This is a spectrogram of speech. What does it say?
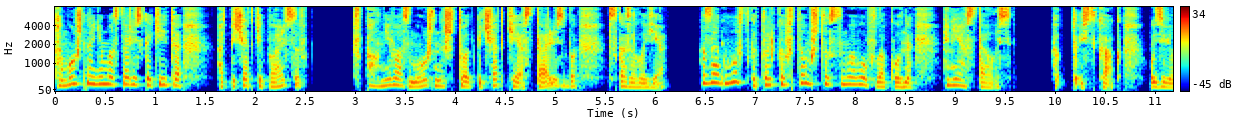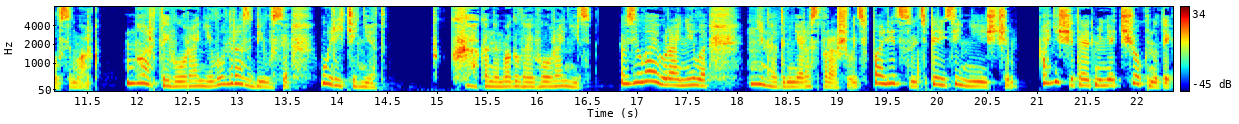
А может, на нем остались какие-то отпечатки пальцев?» «Вполне возможно, что отпечатки остались бы», — сказала я. «Загвоздка только в том, что самого флакона не осталось». «То есть как?» — удивился Марк. «Марта его уронила, он разбился, улики нет». «Как она могла его уронить?» «Взяла и уронила. Не надо меня расспрашивать, в полицию теперь идти не с чем. Они считают меня чокнутой,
